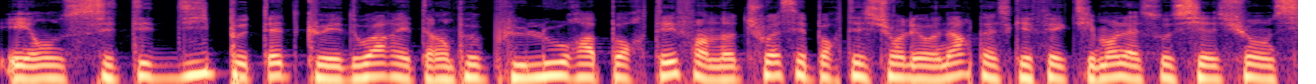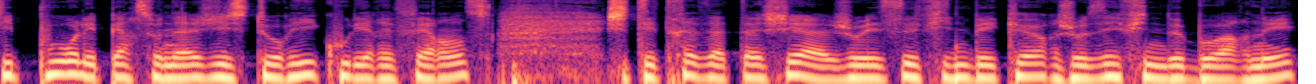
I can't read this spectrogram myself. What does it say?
Et on s'était dit peut-être que Édouard était un peu plus lourd à porter. Enfin, notre choix s'est porté sur Léonard parce qu'effectivement, l'association aussi pour les personnages historiques ou les références, j'étais très attachée à Joséphine Baker, Joséphine de Beauharnais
